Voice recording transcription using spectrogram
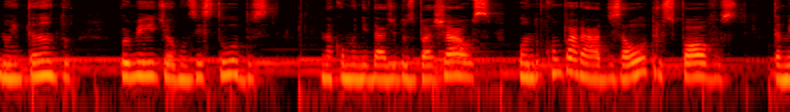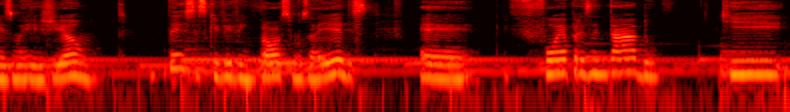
No entanto, por meio de alguns estudos, na comunidade dos Bajaus, quando comparados a outros povos da mesma região, desses que vivem próximos a eles, é, foi apresentado que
